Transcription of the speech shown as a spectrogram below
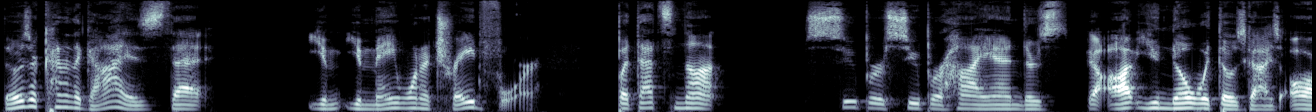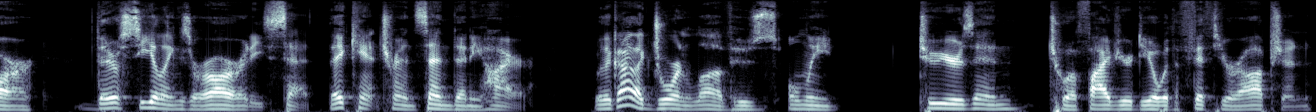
those are kind of the guys that you you may want to trade for. But that's not super super high end. There's uh, you know what those guys are. Their ceilings are already set. They can't transcend any higher. With a guy like Jordan Love who's only 2 years in to a 5-year deal with a 5th year option,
